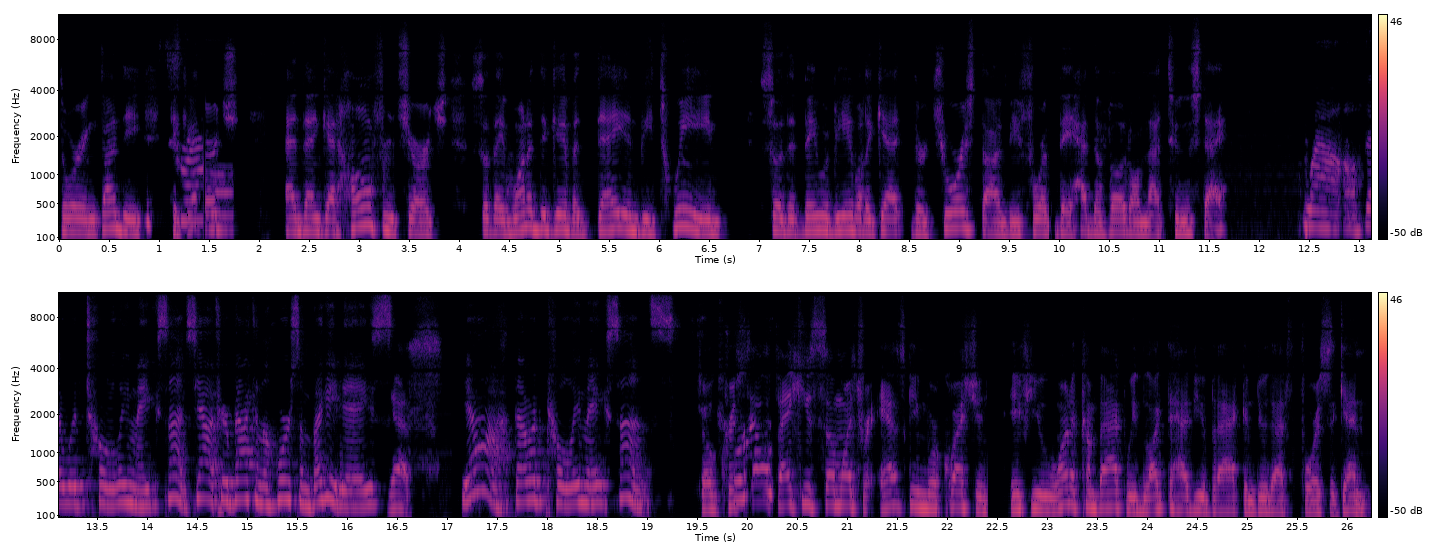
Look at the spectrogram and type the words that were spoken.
during Sunday to get church and then get home from church. So they wanted to give a day in between so that they would be able to get their chores done before they had to vote on that Tuesday. Wow, that would totally make sense. Yeah, if you're back in the horse and buggy days, Yes. yeah, that would totally make sense. So, Christelle, thank you so much for asking more questions. If you want to come back, we'd like to have you back and do that for us again.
